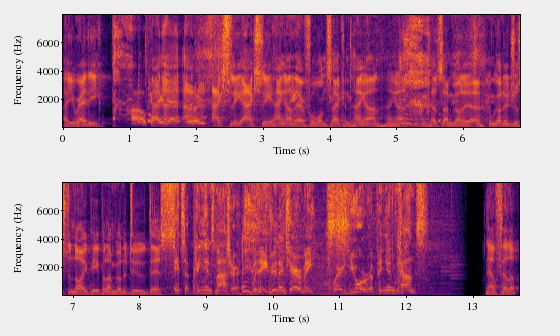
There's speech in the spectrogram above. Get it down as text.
are you ready? Okay, yeah. Uh, actually, actually, hang on there for one second. Hang on, hang on, because I'm gonna I'm gonna just annoy people. I'm gonna do this. It's Opinions Matter with Adrian and Jeremy, where your opinion counts. Now, Philip.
